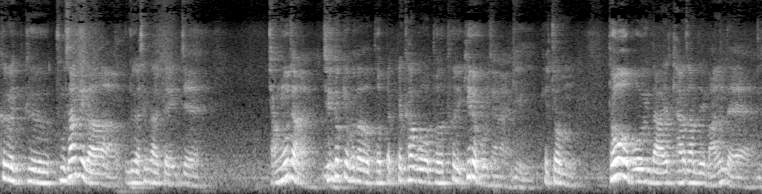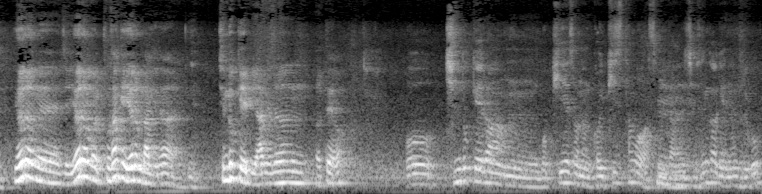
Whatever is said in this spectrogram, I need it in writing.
그러면 그 붕상개가 우리가 생각할 때 이제 장모잖아요. 예. 진돗개보다도 더 빽빽하고 더 털이 길어 보이잖아요. 예, 예. 좀 더워 보인다 이렇게 하는 사람들이 많은데 네. 여름에 이제 여름을 붕상개 여름 나기는 예. 진돗개에 비하면은 어때요? 뭐 진돗개랑 뭐 비해서는 거의 비슷한 것 같습니다. 음. 제 생각에는 그리고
